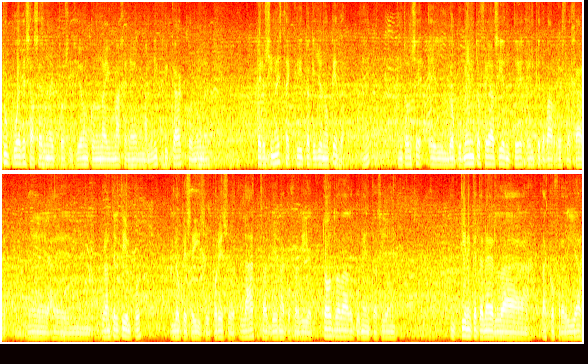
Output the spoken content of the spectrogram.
tú puedes hacer una exposición con unas imágenes magníficas, con una... pero si no está escrito aquello no queda. ¿eh? Entonces el documento fehaciente es el que te va a reflejar eh, durante el tiempo lo que se hizo. Por eso, la acta de una cofradía, toda la documentación, tienen que tener las cofradías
